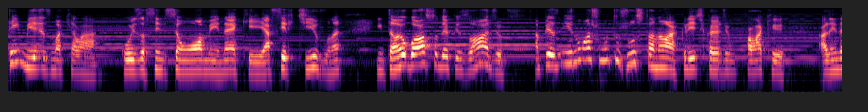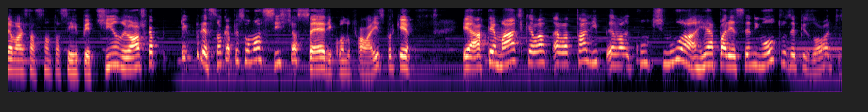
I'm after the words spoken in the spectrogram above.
tem mesmo aquela coisa assim de ser um homem, né? Que é assertivo, né? Então eu gosto do episódio e não acho muito justa não a crítica de falar que além da imaginação tá se repetindo. Eu acho que tem a impressão que a pessoa não assiste a série quando fala isso, porque é, a temática ela, ela tá ali, ela continua reaparecendo em outros episódios.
